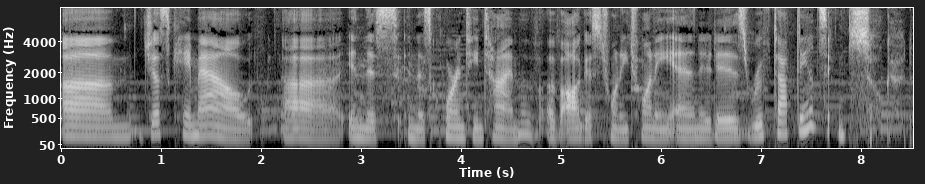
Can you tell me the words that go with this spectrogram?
um, just came out uh, in this in this quarantine time of, of August 2020, and it is Rooftop Dancing. So good.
